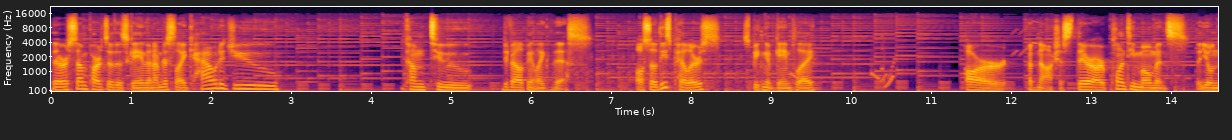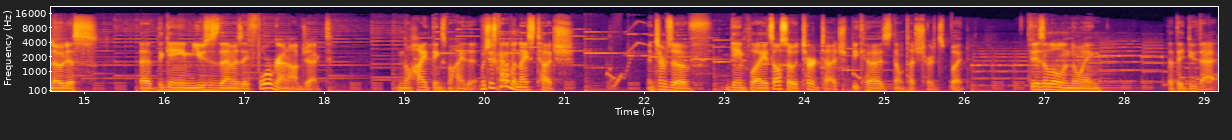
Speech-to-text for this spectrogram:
There are some parts of this game that I'm just like, how did you come to developing it like this? Also, these pillars, speaking of gameplay, are obnoxious. There are plenty moments that you'll notice that the game uses them as a foreground object and they'll hide things behind it, which is kind of a nice touch in terms of gameplay. It's also a turd touch because don't touch turds, but it is a little annoying that they do that.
